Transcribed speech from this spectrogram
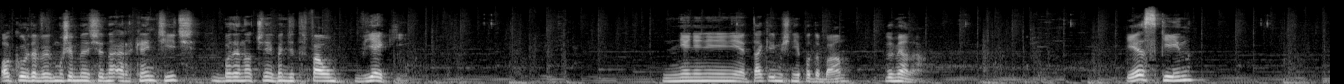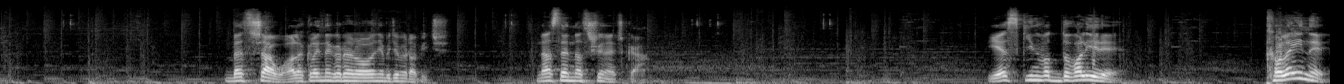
O kurde, musimy się nakręcić, bo ten odcinek będzie trwał wieki. Nie, nie, nie, nie, nie. Takie mi się nie podoba. Wymiana. Jest skin. Bez szału, ale kolejnego rerola nie będziemy robić. Następna skrzyneczka. Jest skin od do Waliry. Kolejny!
